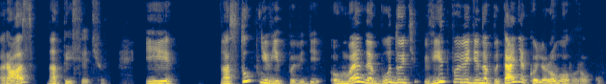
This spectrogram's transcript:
раз на тисячу. І наступні відповіді у мене будуть відповіді на питання кольорового року.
